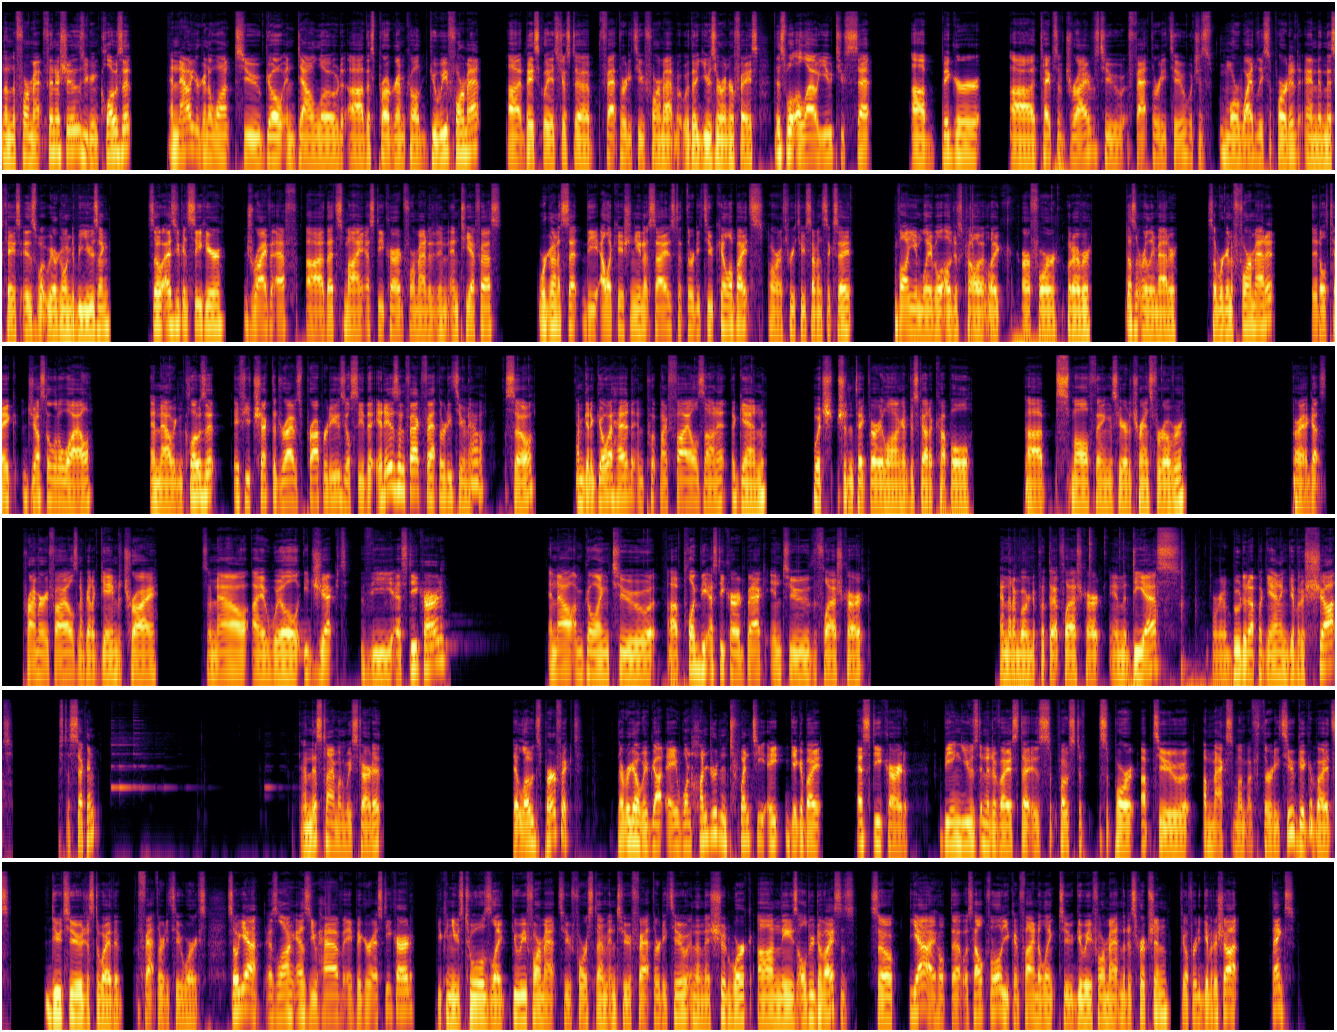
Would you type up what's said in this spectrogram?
Then the format finishes, you can close it. And now you're going to want to go and download uh, this program called GUI format. Uh, basically, it's just a FAT32 format, but with a user interface. This will allow you to set uh, bigger uh, types of drives to FAT32, which is more widely supported, and in this case is what we are going to be using. So as you can see here, drive F, uh, that's my SD card formatted in NTFS. We're going to set the allocation unit size to 32 kilobytes, or 32768. Volume label, I'll just call it like R4, whatever. Doesn't really matter. So we're going to format it. It'll take just a little while. And now we can close it. If you check the drive's properties, you'll see that it is in fact FAT32 now. So, I'm going to go ahead and put my files on it again, which shouldn't take very long. I've just got a couple uh, small things here to transfer over. Alright, I got primary files and I've got a game to try. So now I will eject the SD card. And now I'm going to uh, plug the SD card back into the flash cart. And then I'm going to put that flash cart in the DS. We're going to boot it up again and give it a shot. Just a second. And this time when we start it, it loads perfect. There we go. We've got a 128 gigabyte SD card being used in a device that is supposed to support up to a maximum of 32 gigabytes due to just the way the FAT32 works. So yeah, as long as you have a bigger SD card, you can use tools like GUI format to force them into FAT32, and then they should work on these older devices. So yeah, I hope that was helpful. You can find a link to GUI format in the description. Feel free to give it a shot. Thanks.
